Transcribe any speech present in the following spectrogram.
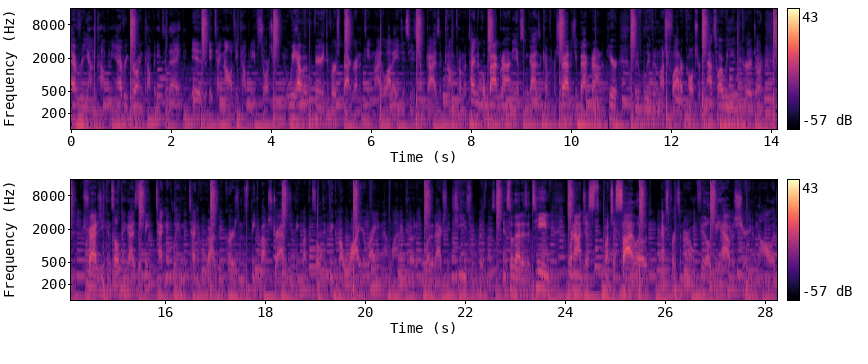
every young company, every growing company today is a technology company of sorts. We have a very diverse background in team, right? A lot of agencies have guys that come from a technical background, you have some guys that come from a strategy background, here we believe in a much flatter culture. And that's why we encourage our strategy consulting guys to think technically, and the technical guys, we encourage them to think about strategy, think about consulting, think about why you're writing that line of it actually achieves for the business. And so that as a team, we're not just a bunch of siloed experts in our own field, we have a sharing of knowledge.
